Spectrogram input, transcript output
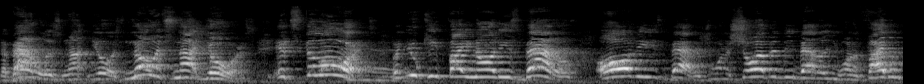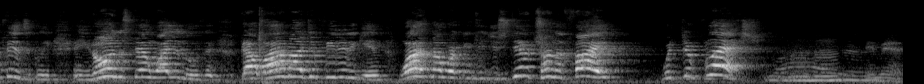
the battle is not yours. No, it's not yours. It's the Lord's. But you keep fighting all these battles all these battles. You want to show up in the battle. you want to fight them physically, and you don't understand why you're losing. God, why am I defeated again? Why it's not working? Because you're still trying to fight with your flesh. Mm-hmm. Amen.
